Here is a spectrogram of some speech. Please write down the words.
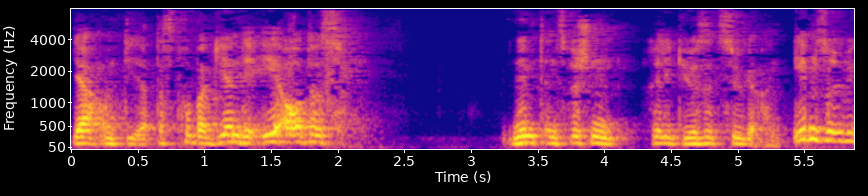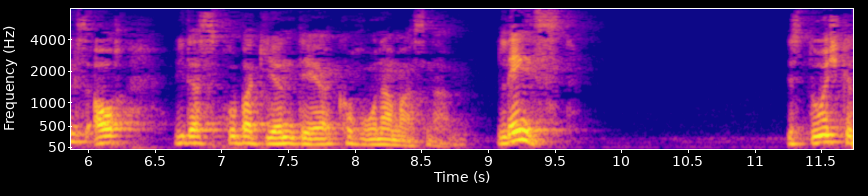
Ja, und die, das Propagieren der E-Autos nimmt inzwischen religiöse Züge an. Ebenso übrigens auch wie das Propagieren der Corona-Maßnahmen. Längst ist durchgetragen,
